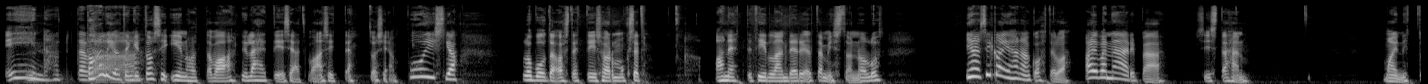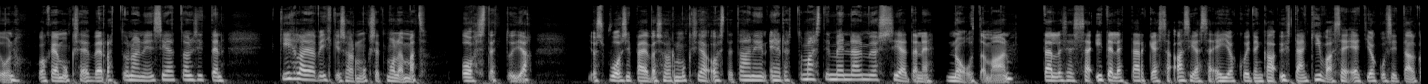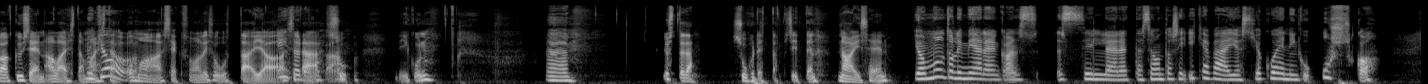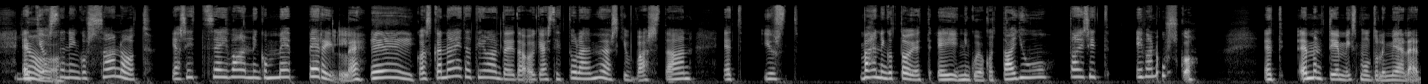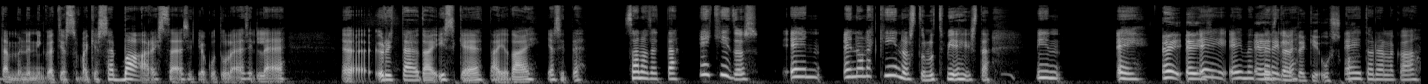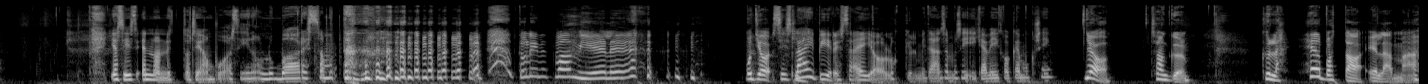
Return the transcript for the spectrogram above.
Inhottavaa. Tämä oli jotenkin tosi inhottavaa, niin lähdettiin sieltä vaan sitten tosiaan pois ja lopulta ostettiin sormukset Anette Tillanderilta, mistä on ollut ihan sika ihanaa kohtelua. Aivan ääripää siis tähän mainittuun kokemukseen verrattuna, niin sieltä on sitten kihla- ja vihkisormukset molemmat ostettu ja jos vuosipäiväsormuksia ostetaan, niin ehdottomasti mennään myös sieltä ne noutamaan. Tällaisessa itselle tärkeässä asiassa ei ole kuitenkaan yhtään kiva se, että joku sitten alkaa kyseenalaistamaan No sitä joo. omaa seksuaalisuutta ja Ei sitä todellakaan. niin kuin, ö, just tätä suhdetta sitten naiseen. Joo, mulla tuli mieleen kans silleen, että se on tosi ikävää, jos joku ei niinku usko. Että jos sä niinku sanot ja sitten se ei vaan niinku mene perille. Ei. Koska näitä tilanteita oikeasti tulee myöskin vastaan, että just vähän niin kuin toi, että ei niin kuin joko tajuu tai sitten ei vaan usko. Et en mä nyt tiedä, miksi mulla tuli mieleen tämmöinen, niin että jos on vaikka jossain baarissa ja sitten joku tulee silleen, yrittää jotain iskeä tai jotain ja sitten sanot, että ei kiitos, en, en ole kiinnostunut miehistä, niin ei, Ei, ei, ei, ei mene ei sitä perille. jotenkin usko. Ei todellakaan. Ja siis en ole nyt tosiaan vuosiin ollut baarissa, mutta tuli nyt vaan mieleen. Mutta joo, siis lähipiirissä ei ole ollut kyllä mitään semmoisia ikäviä kokemuksia. Joo, se on kyllä. Kyllä helpottaa elämää.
